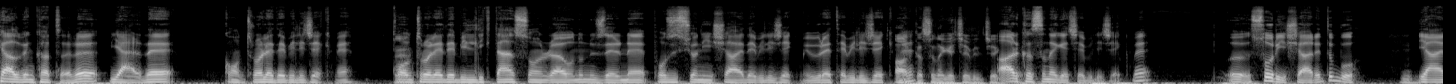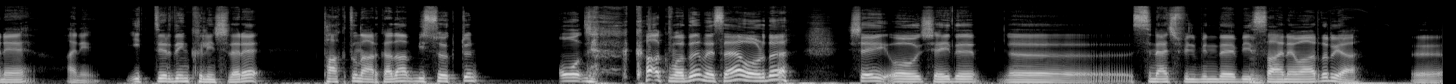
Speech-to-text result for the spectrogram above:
Calvin Kattar'ı yerde kontrol edebilecek mi? Kontrol edebildikten sonra onun üzerine pozisyon inşa edebilecek mi? Üretebilecek mi? Arkasına geçebilecek. arkasına geçebilecek mi? Ee, soru işareti bu. Yani hani ittirdin clinch'lere taktın arkadan bir söktün o kalkmadı mesela orada şey o şeyde e, Snatch filminde bir sahne vardır ya e,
